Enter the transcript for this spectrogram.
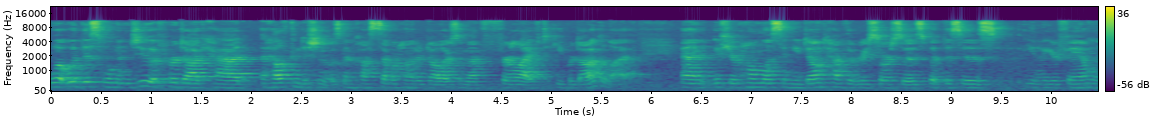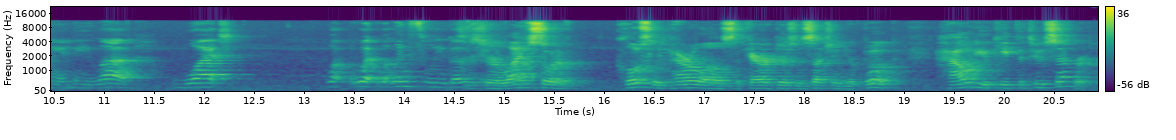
what would this woman do if her dog had a health condition that was going to cost several hundred dollars a month for life to keep her dog alive? And if you're homeless and you don't have the resources, but this is, you know, your family and who you love, what, what, what, what lengths will you go Since to? your life sort of closely parallels the characters and such in your book, how do you keep the two separate?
